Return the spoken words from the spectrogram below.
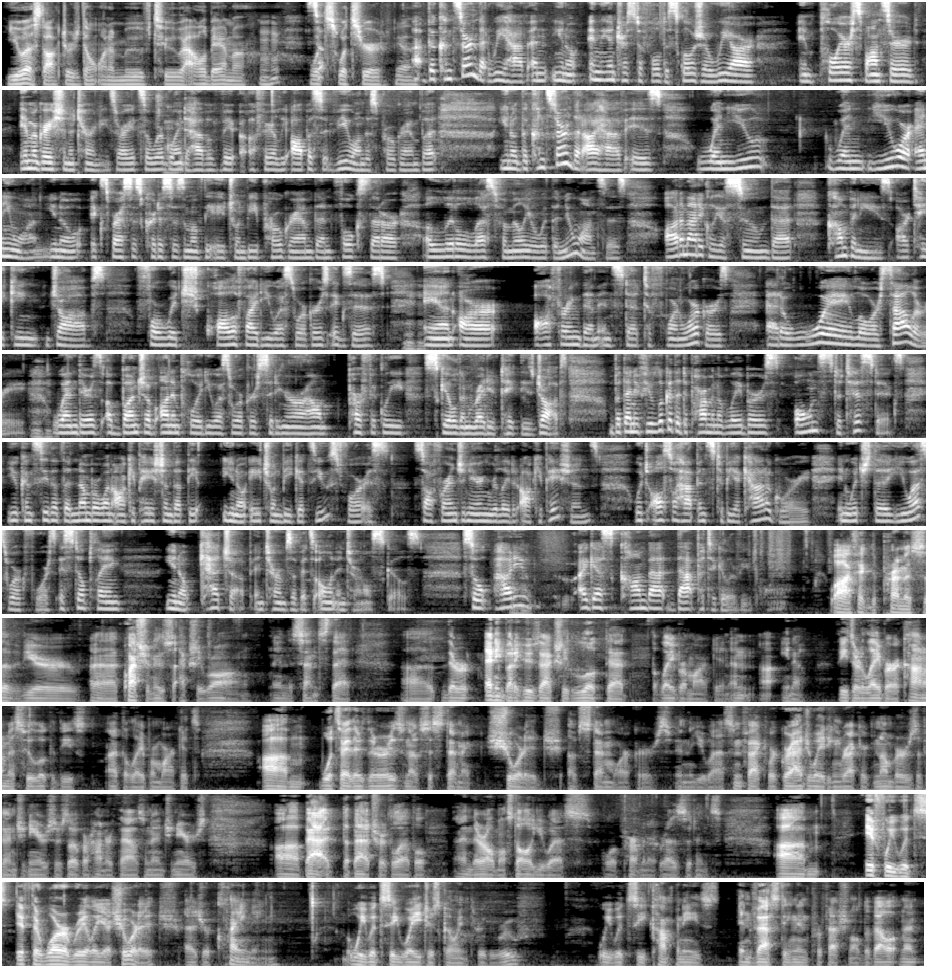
U.S. doctors don't want to move to Alabama. Mm-hmm. What's so, what's your yeah? Uh, the concern that we have, and you know, in the interest of full disclosure, we are employer-sponsored immigration attorneys, right? So we're going to have a, ve- a fairly opposite view on this program. But, you know, the concern that I have is when you when you or anyone you know expresses criticism of the h-1b program then folks that are a little less familiar with the nuances automatically assume that companies are taking jobs for which qualified us workers exist mm-hmm. and are offering them instead to foreign workers at a way lower salary mm-hmm. when there's a bunch of unemployed US workers sitting around perfectly skilled and ready to take these jobs. But then if you look at the Department of Labor's own statistics, you can see that the number one occupation that the, you know, H1B gets used for is software engineering related occupations, which also happens to be a category in which the US workforce is still playing, you know, catch up in terms of its own internal skills. So how do you I guess combat that particular viewpoint? Well, I think the premise of your uh, question is actually wrong in the sense that uh, there anybody who's actually looked at the labor market, and uh, you know these are labor economists who look at these at the labor markets, um, would say that there is no systemic shortage of STEM workers in the U.S. In fact, we're graduating record numbers of engineers. There's over 100,000 engineers uh, at the bachelor's level, and they're almost all U.S. or permanent residents. Um, if we would if there were really a shortage as you're claiming we would see wages going through the roof. We would see companies investing in professional development.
